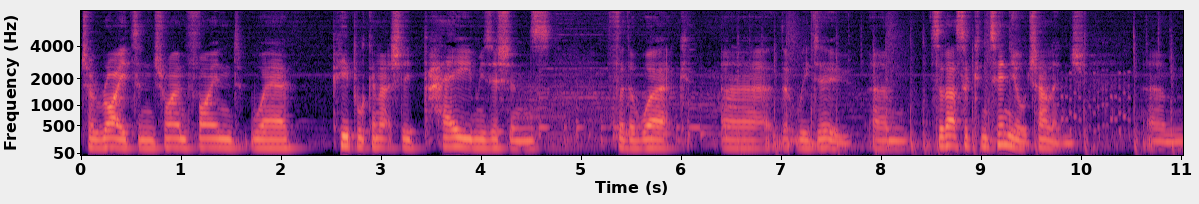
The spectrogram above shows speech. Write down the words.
to write and try and find where people can actually pay musicians for the work uh, that we do. Um, so that's a continual challenge um,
